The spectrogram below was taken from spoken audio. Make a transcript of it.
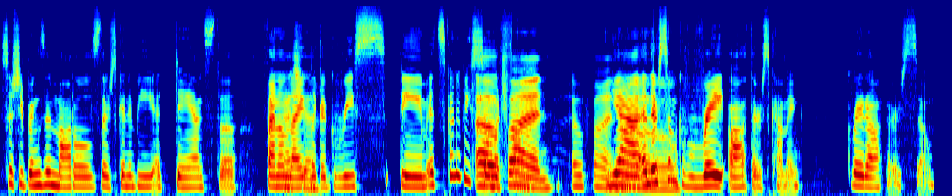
So she brings in models. There's going to be a dance, the final night, like a Grease theme. It's going to be so oh, much fun. fun. Oh, fun. Yeah, and there's Oh. some great authors coming. Great authors. So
